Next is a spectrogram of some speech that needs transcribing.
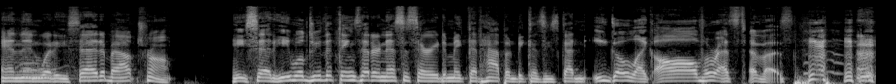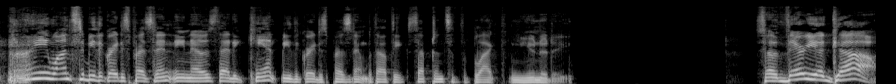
And then what he said about Trump. He said he will do the things that are necessary to make that happen because he's got an ego like all the rest of us. he wants to be the greatest president, and he knows that he can't be the greatest president without the acceptance of the black community. So there you go.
